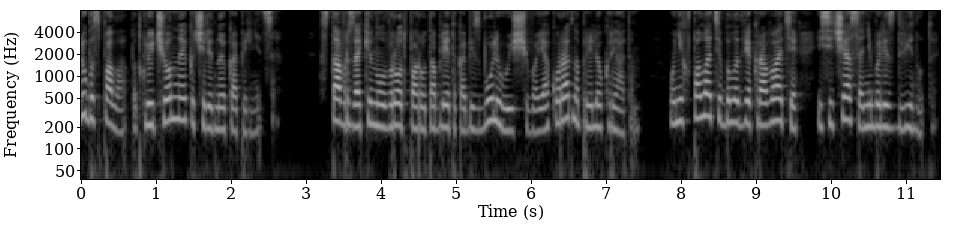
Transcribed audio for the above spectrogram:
Люба спала, подключенная к очередной капельнице. Ставр закинул в рот пару таблеток обезболивающего и аккуратно прилег рядом. У них в палате было две кровати, и сейчас они были сдвинуты.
